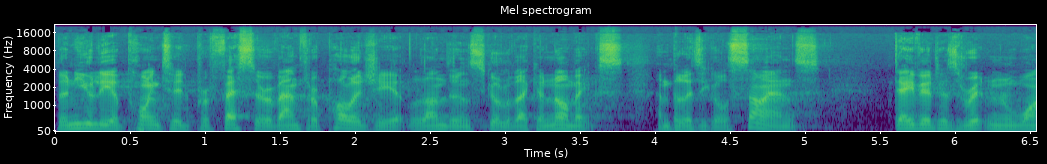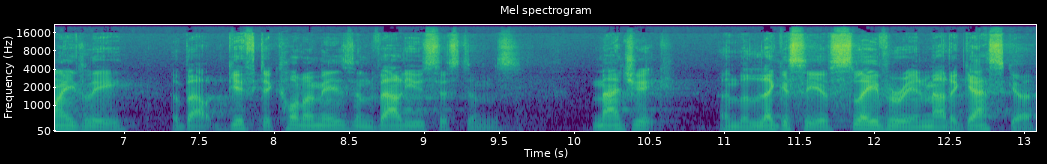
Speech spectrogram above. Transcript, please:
The newly appointed professor of anthropology at the London School of Economics and Political Science, David has written widely about gift economies and value systems, magic, and the legacy of slavery in Madagascar,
